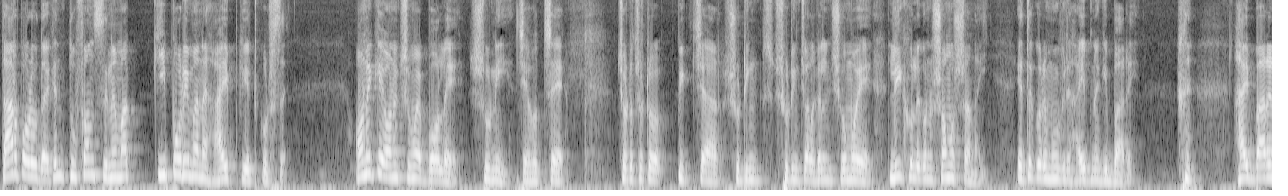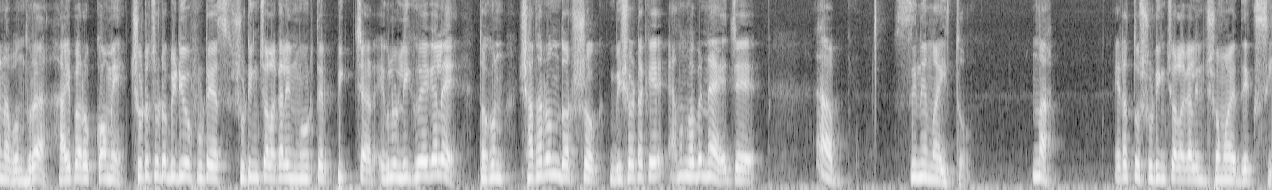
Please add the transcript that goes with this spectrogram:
তারপরেও দেখেন তুফান সিনেমা কি পরিমাণে হাইপ ক্রিয়েট করছে। অনেকে অনেক সময় বলে, শুনি যে হচ্ছে ছোট ছোট পিকচার শুটিং শুটিং চলাকালীন সময়ে লিক হলে কোনো সমস্যা নাই। এতে করে মুভির হাইপ নাকি বাড়ে? হাইপ বাড়ে না বন্ধুরা হাইপ আরও কমে। ছোট ছোট ভিডিও ফুটেজ শুটিং চলাকালীন মুহূর্তের পিকচার এগুলো লিক হয়ে গেলে তখন সাধারণ দর্শক বিষয়টাকে এমনভাবে নেয় যে সিনেমাই তো। না এটা তো শুটিং চলাকালীন সময়ে দেখছি।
